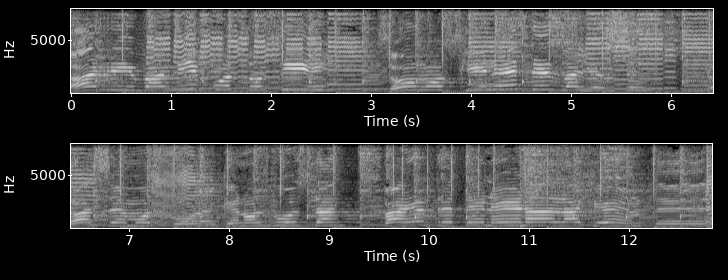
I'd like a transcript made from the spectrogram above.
Arriba mi Potosí, somos jinetes valientes. Lo hacemos porque nos gustan, para entretener a la gente.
